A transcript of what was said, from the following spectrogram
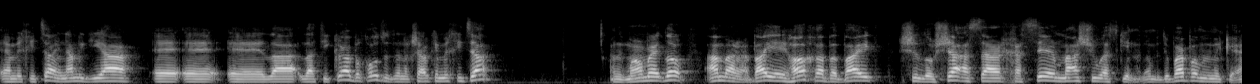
המחיצה אינה מגיעה לתקרה, בכל זאת זה נחשב כמחיצה. הגמרא אומרת לא, אמר אביי הכה בבית שלושה עשר חסר משהו עסקינן. לא, מדובר פה במקרה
